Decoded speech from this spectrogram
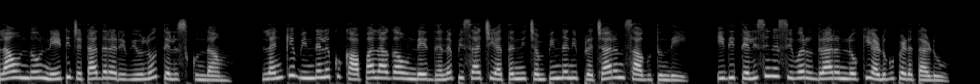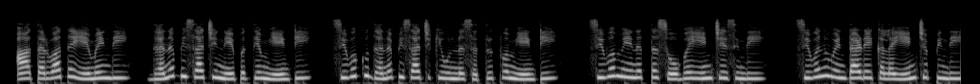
ఎలా ఉందో నేటి జటాదర రివ్యూలో తెలుసుకుందాం. లంకె బిందెలకు కాపాలాగా ఉండే ధనపిశాచి అతన్ని చంపిందని ప్రచారం సాగుతుంది. ఇది తెలిసిన శివరుద్రారంలోకి అడుగుపెడతాడు. ఆ తర్వాత ఏమైంది? ధనపిశాచి నేపథ్యం ఏంటి? శివకు ధనపిశాచికి ఉన్న శత్రుత్వం ఏంటి? శివ మేనత్త శోభ ఏం చేసింది? శివను వెంటాడే కల ఏం చెప్పింది?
